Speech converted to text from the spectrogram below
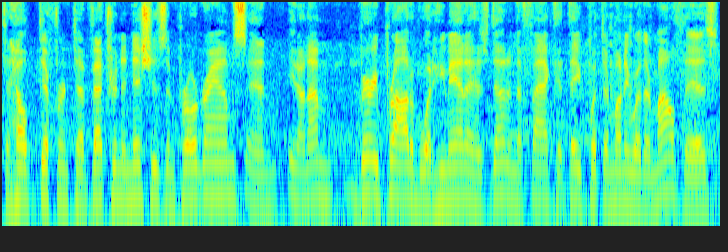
to help different uh, veteran initiatives and programs. And, you know, and I'm very proud of what Humana has done and the fact that they've put their money where their mouth is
